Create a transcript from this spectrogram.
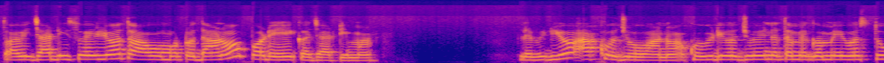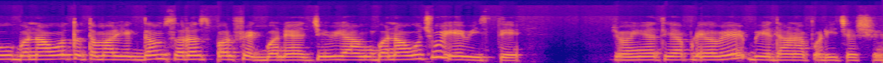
તો આવી જાડી સોય લો તો આવો મોટો દાણો પડે એક જાટીમાં એટલે વીડિયો આખો જોવાનો. આખો વીડિયો જોઈને તમે ગમે એ વસ્તુ બનાવો તો તમારી એકદમ સરસ પરફેક્ટ બને. જેવી આ બનાવું છું એવી જ તે. જો અહીંયાથી આપણે હવે બે દાણા પડી જશે.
